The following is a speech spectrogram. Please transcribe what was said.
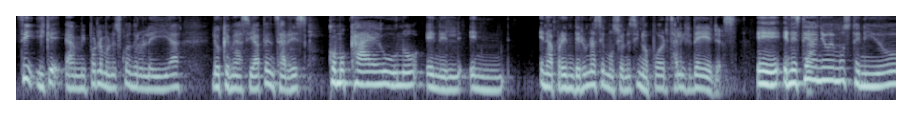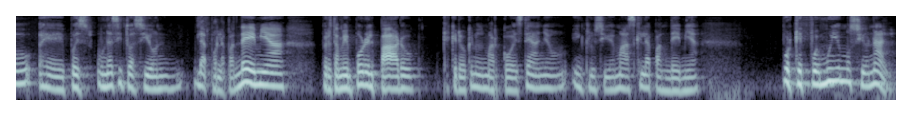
Sí, y que a mí por lo menos cuando lo leía, lo que me hacía pensar es cómo cae uno en, el, en, en aprender unas emociones y no poder salir de ellas. Eh, en este año hemos tenido eh, pues una situación la, por la pandemia, pero también por el paro, que creo que nos marcó este año inclusive más que la pandemia, porque fue muy emocional.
